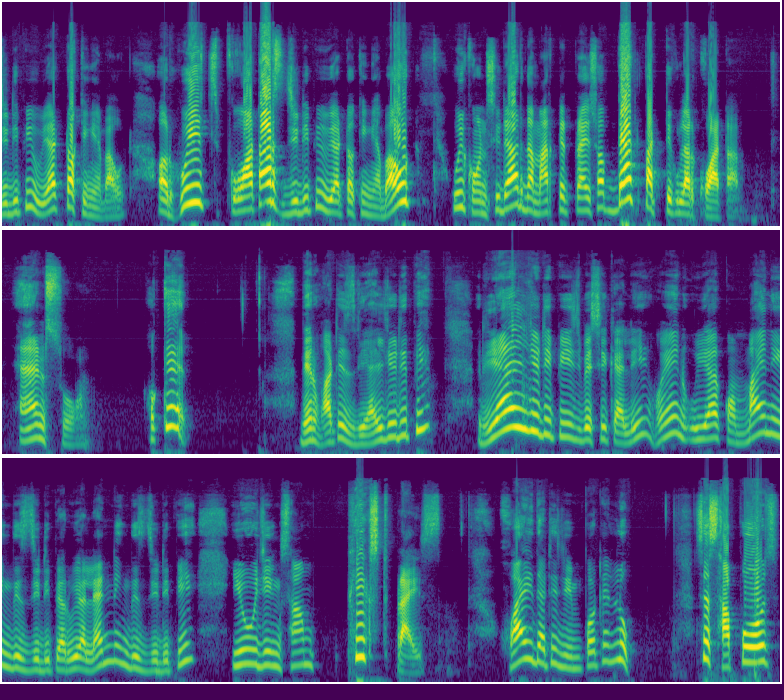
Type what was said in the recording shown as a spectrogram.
GDP we are talking about or which quarter's GDP we are talking about we consider the market price of that particular quarter and so on. Okay. Then what is real GDP? Real GDP is basically when we are combining this GDP or we are lending this GDP using some fixed price. Why that is important? Look, say suppose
